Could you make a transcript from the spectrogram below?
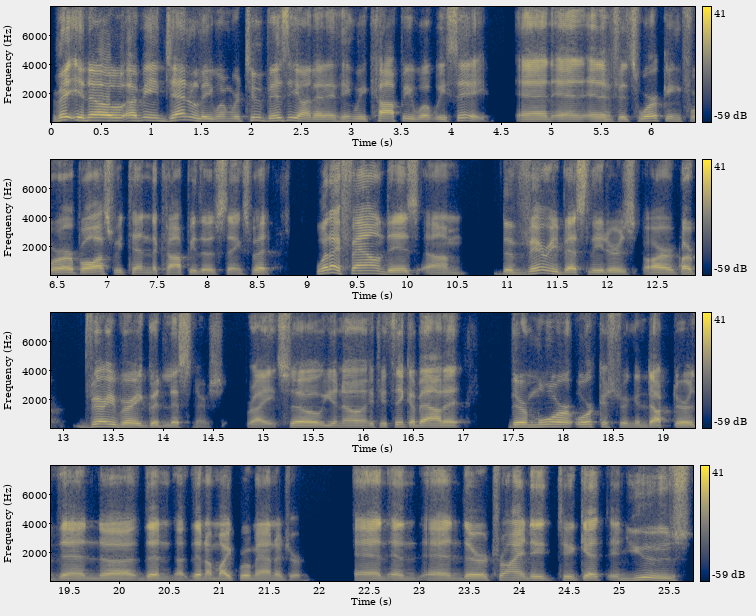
But you know, I mean, generally when we're too busy on anything, we copy what we see. And and and if it's working for our boss, we tend to copy those things. But what I found is um, the very best leaders are are very very good listeners, right? So you know, if you think about it, they're more orchestra conductor than uh, than uh, than a micromanager, and and and they're trying to to get and use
